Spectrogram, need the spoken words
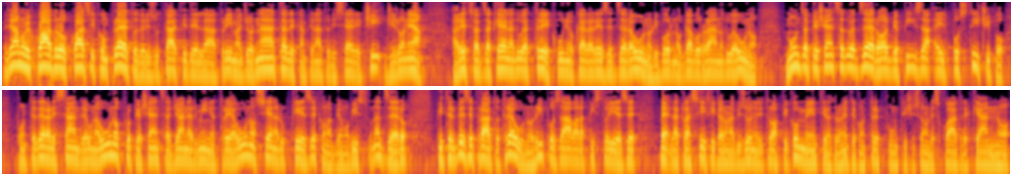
Vediamo il quadro quasi completo dei risultati della prima giornata del campionato di Serie C, Girone A. Arezzo Arzachena 2-3, Cuneo Cararese 0-1, Livorno Gavorrano 2-1, Monza Piacenza 2-0, Olbia Pisa è il posticipo, Pontedera Alessandria 1-1, Pro Piacenza Gian Erminio 3-1, Siena Lucchese come abbiamo visto 1-0, Viterbese Prato 3-1, riposava la Pistoiese. Beh, la classifica non ha bisogno di troppi commenti, naturalmente con tre punti ci sono le squadre che hanno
